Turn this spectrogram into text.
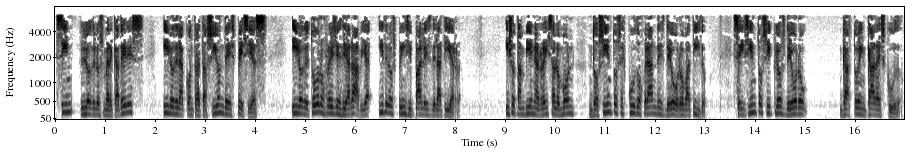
sin lo de los mercaderes, y lo de la contratación de especias, y lo de todos los reyes de Arabia y de los principales de la tierra. Hizo también el rey Salomón doscientos escudos grandes de oro batido, seiscientos ciclos de oro gastó en cada escudo.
